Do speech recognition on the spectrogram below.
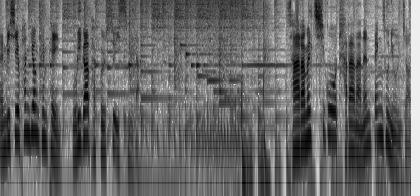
MBC 환경 캠페인 우리가 바꿀 수 있습니다. 사람을 치고 달아나는 뺑소니 운전.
